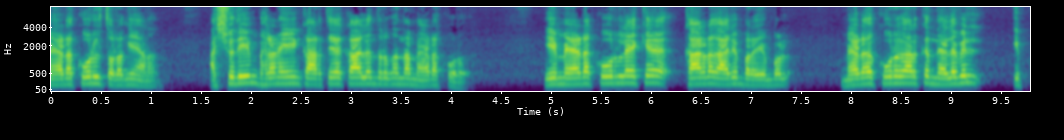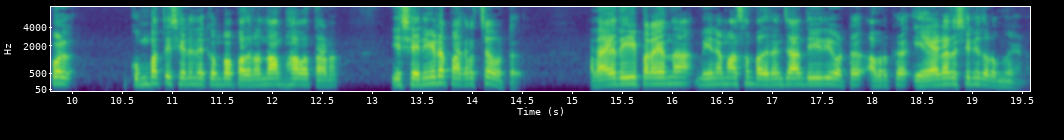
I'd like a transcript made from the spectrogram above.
മേടക്കൂറിൽ തുടങ്ങിയാണ് അശ്വതിയും ഭരണയും കാർത്തികക്കാലം തുടങ്ങുന്ന മേടക്കൂർ ഈ മേടക്കൂറിലേക്ക് കാരുടെ കാര്യം പറയുമ്പോൾ മേടക്കൂറുകാർക്ക് നിലവിൽ ഇപ്പോൾ കുംഭത്ത് ശനി നിൽക്കുമ്പോൾ പതിനൊന്നാം ഭാവത്താണ് ഈ ശനിയുടെ പകർച്ച തൊട്ട്. അതായത് ഈ പറയുന്ന മീനമാസം പതിനഞ്ചാം തീയതി തൊട്ട് അവർക്ക് ഏഴര ശനി തുടങ്ങുകയാണ്.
